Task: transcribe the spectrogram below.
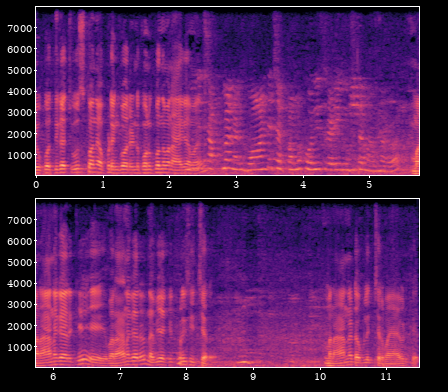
ఇవి కొద్దిగా చూసుకొని అప్పుడు ఇంకో రెండు కొనుక్కుందామని ఆగాము. మా నాన్నగారికి మా నాన్నగారు నవ్యకి కొనిసి ఇచ్చారు. మా నాన్న డబ్బులు ఇచ్చారు మా ఆవిడకి.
